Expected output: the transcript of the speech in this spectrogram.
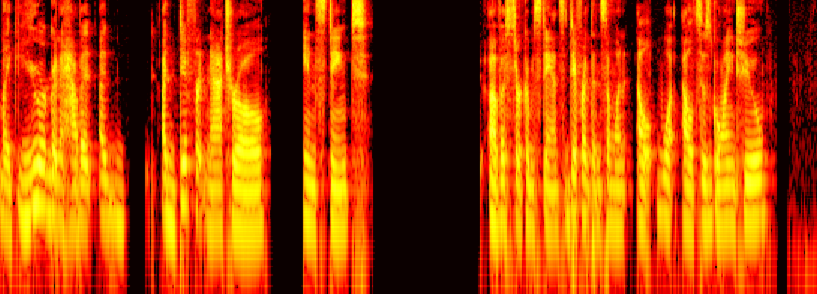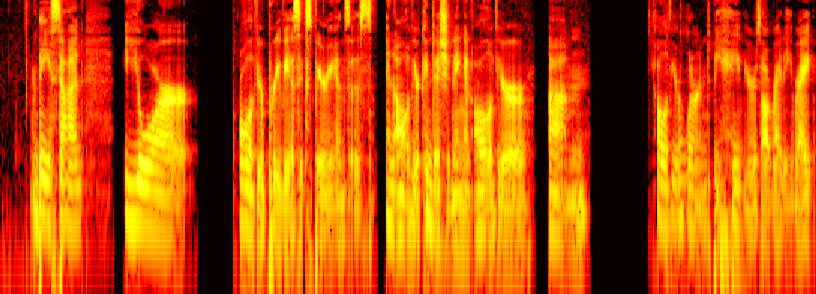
like, you're going to have a, a, a different natural instinct of a circumstance, different than someone else, what else is going to, based on your all of your previous experiences and all of your conditioning and all of your um, all of your learned behaviors already, right?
